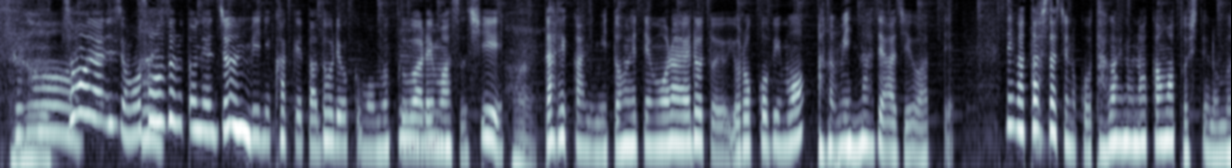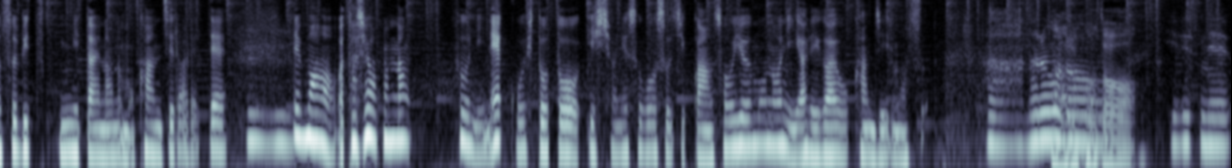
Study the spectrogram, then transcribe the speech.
すごい。そうなんですよ。もうそうするとね、はい、準備にかけた努力も報われますし、うんはい、誰かに認めてもらえるという喜びもあのみんなで味わってで私たちのこう互いの仲間としての結びつきみたいなのも感じられて、うん、でまあ私はこんな風にねこう人と一緒に過ごす時間そういうものにやりがいを感じます。あなるほど。いいですね。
